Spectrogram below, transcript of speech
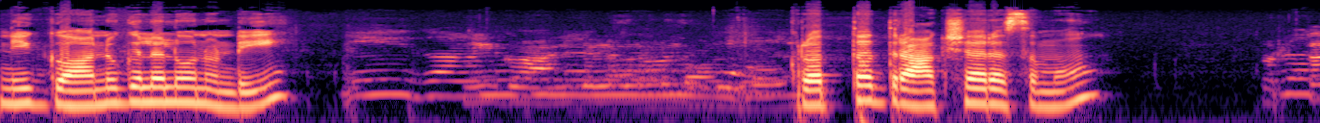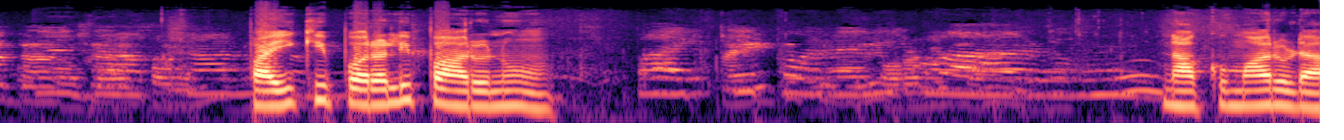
నీ గానుగలలో నుండి క్రొత్త ద్రాక్షారసము పైకి పొరలి పారును. నా కుమారుడా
